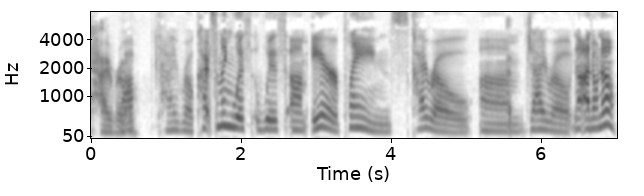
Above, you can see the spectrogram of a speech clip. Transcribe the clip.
Chiro. Chiro, Chiro, something with with um, air, planes, Chiro, um, gyro. No, I don't know.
